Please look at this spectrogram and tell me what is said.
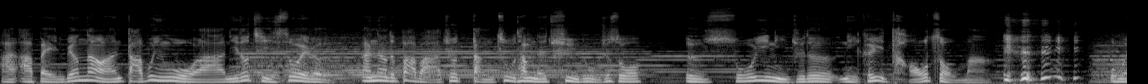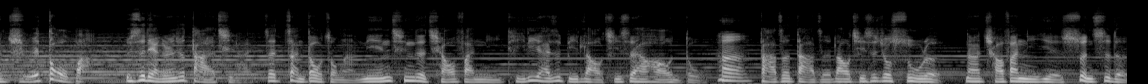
啊阿北，你不要闹啊，你打不赢我啦，你都几岁了？安娜的爸爸就挡住他们的去路，就说：“呃，所以你觉得你可以逃走吗？我们决斗吧。”于是两个人就打了起来。在战斗中啊，年轻的乔凡尼体力还是比老骑士还要好很多。嗯，打着打着，老骑士就输了。那乔凡尼也顺势的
